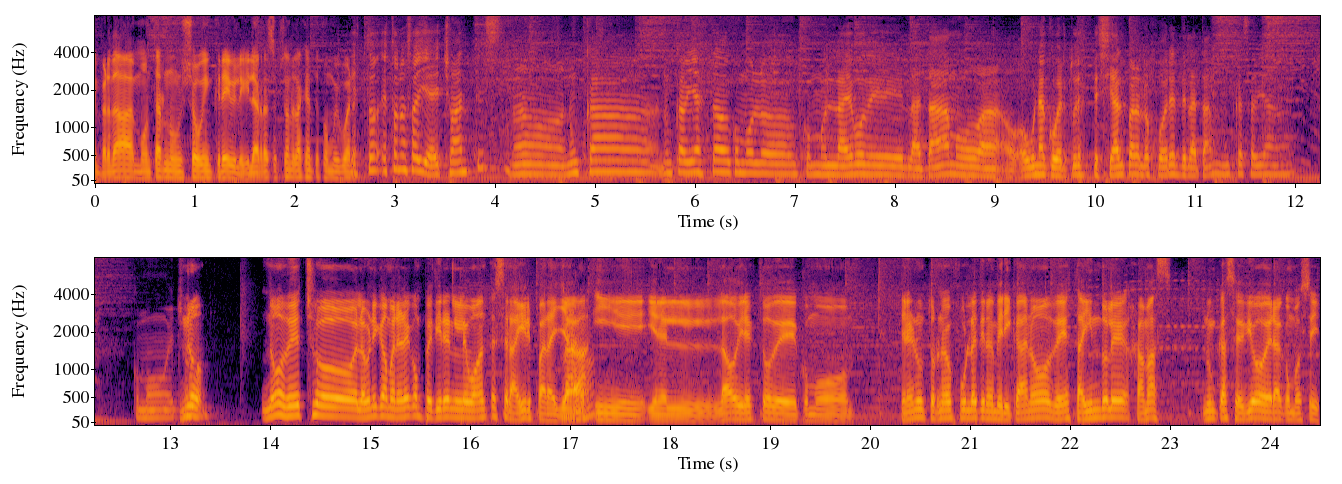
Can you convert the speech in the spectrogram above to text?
en verdad montaron un show increíble y la recepción de la gente fue muy buena. ¿Esto, esto no se había hecho antes? No, nunca, nunca había estado como, lo, como en la Evo de la TAM o, o, una cobertura especial para los jugadores de la TAM. Nunca se había como hecho. No. No, de hecho, la única manera de competir en el Evo antes era ir para allá y, y, en el lado directo de como tener un torneo full latinoamericano de esta índole, jamás. Nunca se dio, era como si,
